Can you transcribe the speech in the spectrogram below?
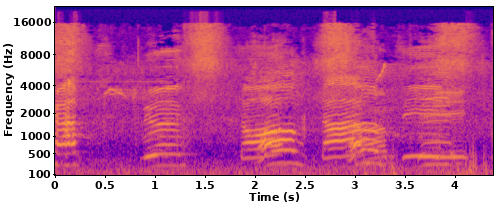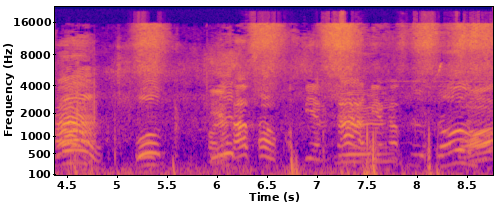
ครับหนึ่งสองสามสี่ห้า หก เปลี่ยนครับเอาเปลี่ยนท่าเปลี่ยนครับ สอ สอง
